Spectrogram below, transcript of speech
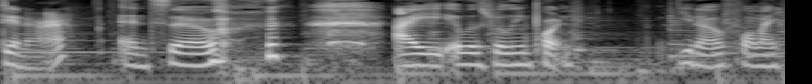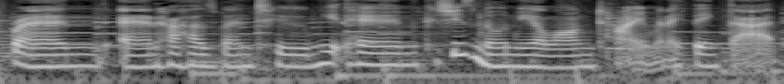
dinner and so I it was really important you know, for my friend and her husband to meet him because she's known me a long time, and I think that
